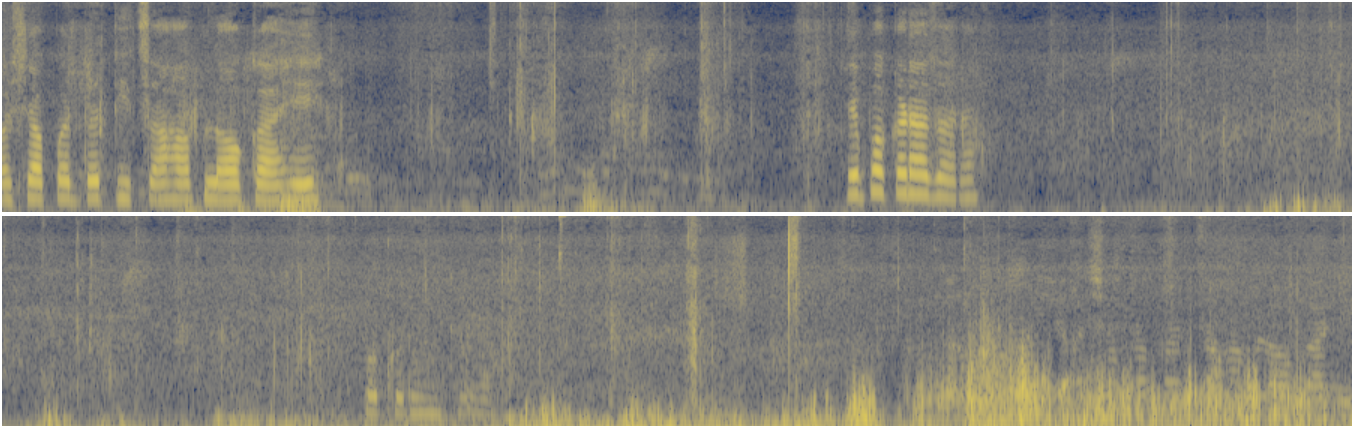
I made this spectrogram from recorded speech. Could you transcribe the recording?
अशा पद्धतीचा हा ब्लॉक आहे. हे पकडा जरा. पकडून ठेवा तर मंडळी, अशा प्रकारचा हा ब्लॉग आहे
